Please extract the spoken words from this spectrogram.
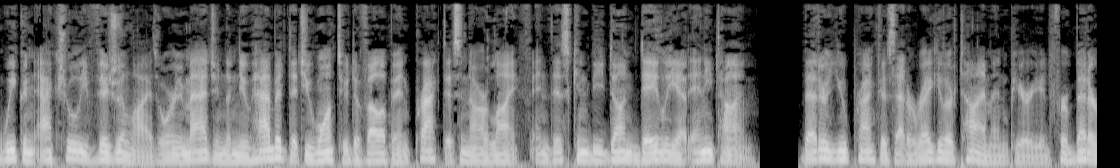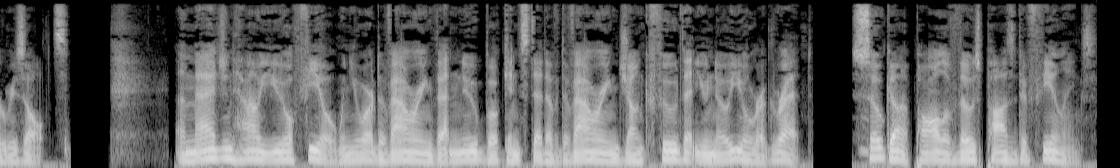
We can actually visualize or imagine the new habit that you want to develop and practice in our life and this can be done daily at any time. Better you practice at a regular time and period for better results. Imagine how you'll feel when you are devouring that new book instead of devouring junk food that you know you'll regret. Soak up all of those positive feelings.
